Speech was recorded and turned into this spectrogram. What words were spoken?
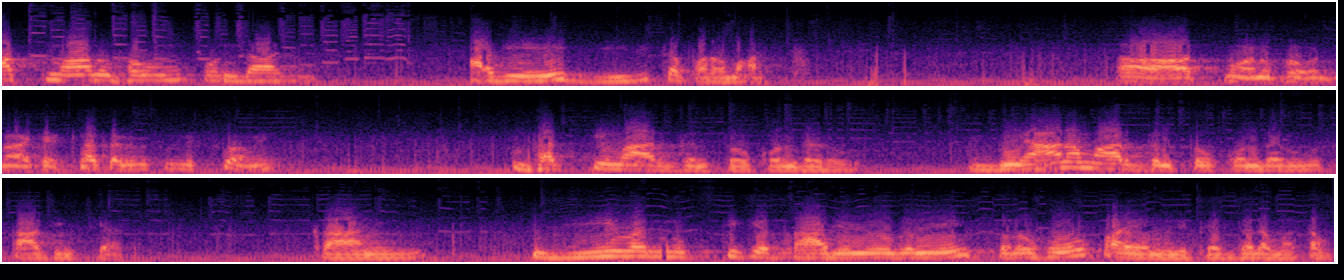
ఆత్మానుభవం పొందాలి. అదే జీవిత పరమార్థం. ఆ ఆత్మానుభవం నాకెట్లా కలుగుతుంది స్వామి? భక్తి మార్గంతో కొందరు జ్ఞాన మార్గంతో కొందరు సాధించారు. కానీ జీవన్ముక్తికి రాజయోగమే సులభోపాయమని పెద్దల మతం.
